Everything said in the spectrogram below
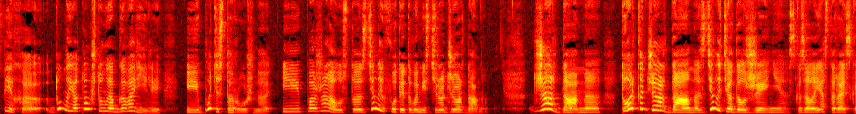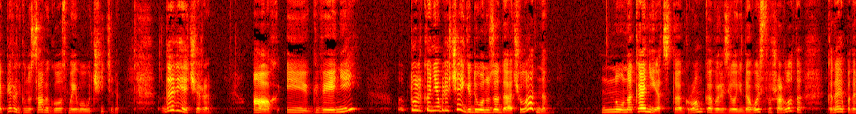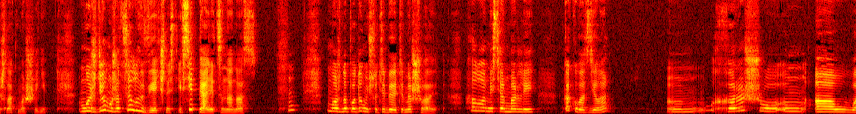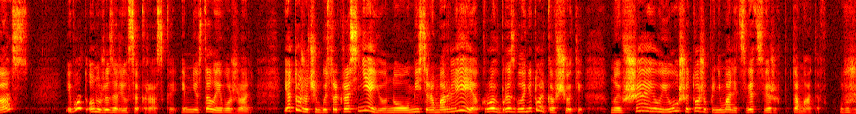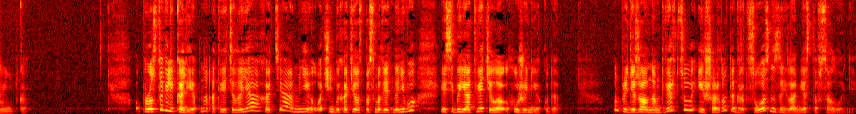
успеха. Думай о том, что мы обговорили. И будь осторожна. И, пожалуйста, сделай фото этого мистера Джордана. «Джордана! Только Джордана! Сделайте одолжение!» сказала я, стараясь скопировать гнусавый голос моего учителя. «До вечера!» «Ах, и Гвени? Только не облегчай Гедеону задачу, ладно?» «Ну, наконец-то!» — громко выразила недовольство Шарлотта, когда я подошла к машине. «Мы ждем уже целую вечность, и все пялятся на нас». «Можно подумать, что тебе это мешает. Халло, мистер Марлей, как у вас дела?» эм, «Хорошо. Эм, а у вас?» И вот он уже залился краской, и мне стало его жаль. Я тоже очень быстро краснею, но у мистера Марлея кровь брызгала не только в щеки, но и в шею, и уши тоже принимали цвет свежих томатов. Жутко. «Просто великолепно», — ответила я, хотя мне очень бы хотелось посмотреть на него, если бы я ответила «хуже некуда». Он придержал нам дверцу, и Шарлотта грациозно заняла место в салоне.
